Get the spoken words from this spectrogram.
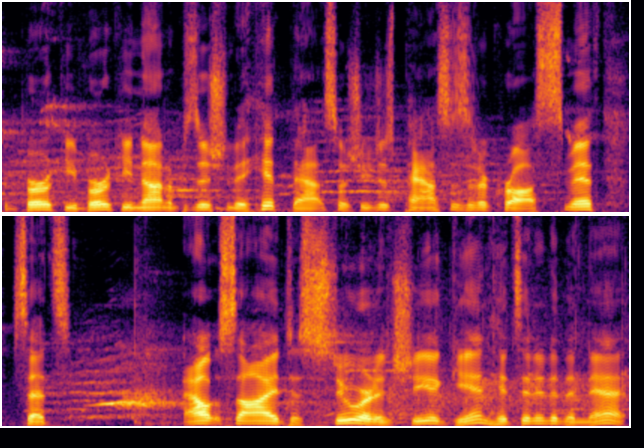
to Berkey. Berkey not in a position to hit that, so she just passes it across. Smith sets outside to Stewart, and she again hits it into the net.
